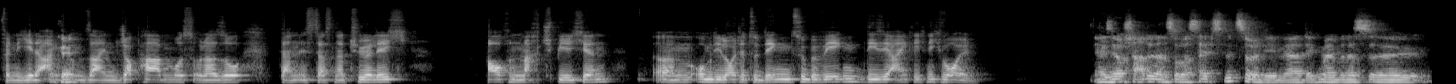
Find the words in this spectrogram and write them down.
Wenn jeder Angst okay. um seinen Job haben muss oder so, dann ist das natürlich auch ein Machtspielchen, ähm, um die Leute zu Dingen zu bewegen, die sie eigentlich nicht wollen. Ja, ist ja auch schade, dann sowas selbst mitzuerleben. Ja, denk mal, das äh,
